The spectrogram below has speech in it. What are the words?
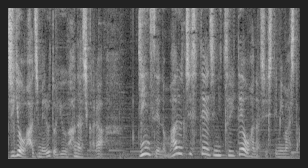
事業を始めるという話から人生のマルチステージについてお話ししてみました。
